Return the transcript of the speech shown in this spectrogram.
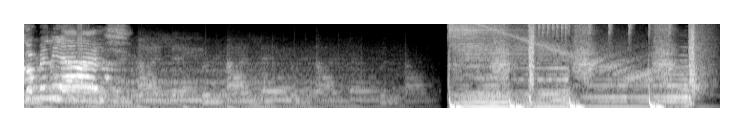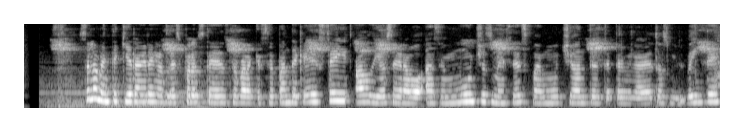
¡Comeliage! Solamente quiero agregarles para ustedes para que sepan de que este audio se grabó hace muchos meses, fue mucho antes de terminar el 2020.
